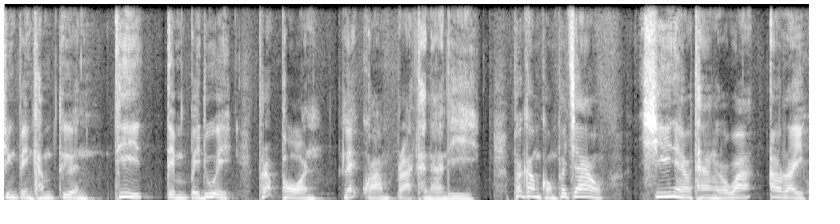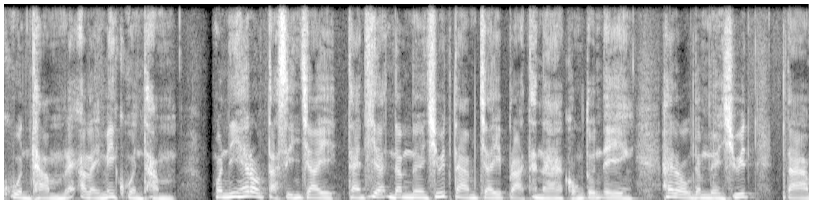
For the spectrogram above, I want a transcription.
จึงเป็นคำเตือนที่เต็มไปด้วยพระพรและความปรารถนาดี พระคำของพระเจ้าชี้แนวทางเราว่าอะไรควรทำและอะไรไม่ควรทำ วันนี้ให้เราตัดสินใจแทนที่จะดำเนินชีวิตตามใจปรารถนาของตนเอง ให้เราดำเนินชีวิตตาม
